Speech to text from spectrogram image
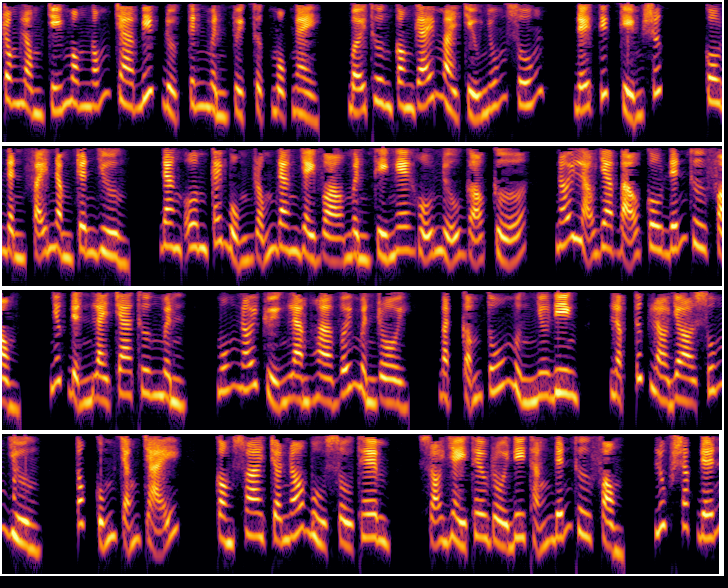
trong lòng chỉ mong ngóng cha biết được tin mình tuyệt thực một ngày, bởi thương con gái mà chịu nhún xuống, để tiết kiệm sức, cô đành phải nằm trên giường, đang ôm cái bụng rỗng đang dày vò mình thì nghe hổ nữ gõ cửa, nói lão gia bảo cô đến thư phòng, nhất định là cha thương mình, muốn nói chuyện làm hòa với mình rồi, Bạch Cẩm Tú mừng như điên, lập tức lò dò xuống giường, tóc cũng chẳng chảy, còn xoa cho nó bù xù thêm, xỏ giày theo rồi đi thẳng đến thư phòng, lúc sắp đến,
